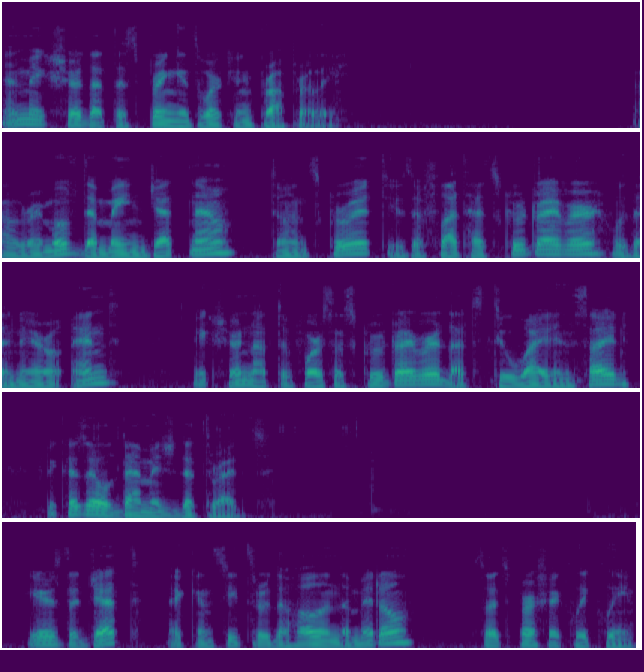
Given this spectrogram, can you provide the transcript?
and make sure that the spring is working properly. I'll remove the main jet now. To unscrew it, use a flathead screwdriver with a narrow end. Make sure not to force a screwdriver that's too wide inside because it will damage the threads. Here's the jet. I can see through the hole in the middle, so it's perfectly clean.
